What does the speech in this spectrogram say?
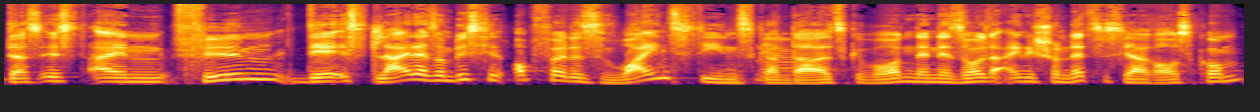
Das ist ein Film, der ist leider so ein bisschen Opfer des Weinstein-Skandals geworden, denn der sollte eigentlich schon letztes Jahr rauskommen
